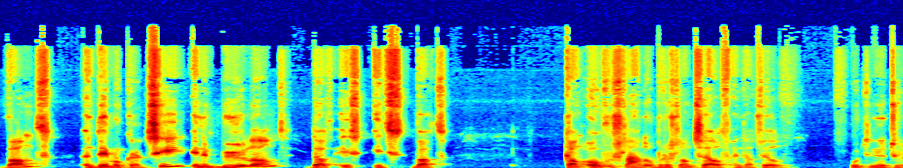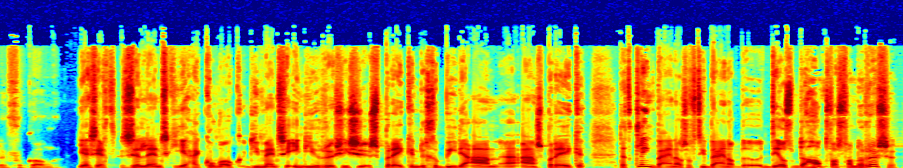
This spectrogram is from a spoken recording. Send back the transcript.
want een democratie in een buurland, dat is iets wat kan overslaan op Rusland zelf. En dat wil Poetin natuurlijk voorkomen. Jij zegt Zelensky, hij kon ook die mensen in die Russische sprekende gebieden aan, uh, aanspreken. Dat klinkt bijna alsof hij bijna op de, deels op de hand was van de Russen.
